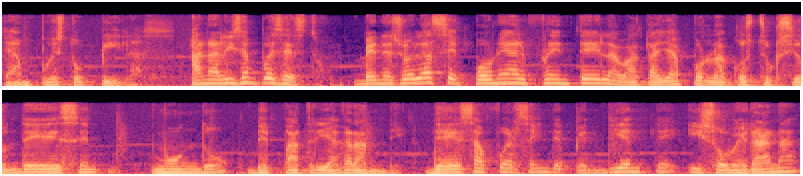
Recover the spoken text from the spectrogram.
le han puesto pilas. Analicen pues esto. Venezuela se pone al frente de la batalla por la construcción de ese mundo de patria grande, de esa fuerza independiente y soberana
